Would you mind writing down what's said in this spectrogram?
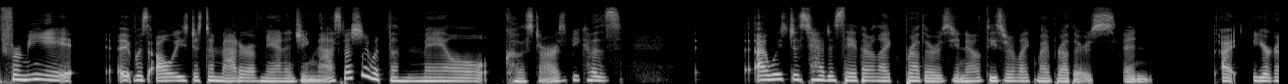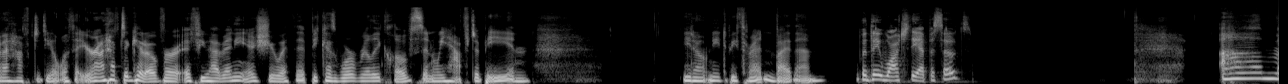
for me, it was always just a matter of managing that, especially with the male co stars, because I always just had to say they're like brothers, you know, these are like my brothers. And I, you're going to have to deal with it. You're going to have to get over it if you have any issue with it because we're really close and we have to be. And you don't need to be threatened by them. Would they watch the episodes? Um,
